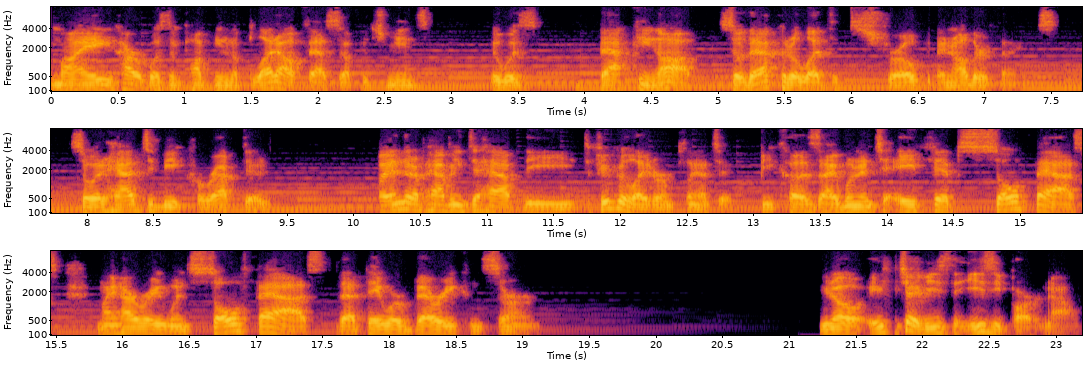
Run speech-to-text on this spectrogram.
my heart wasn't pumping the blood out fast enough, which means it was backing up. So that could have led to stroke and other things. So it had to be corrected. I ended up having to have the defibrillator implanted because I went into AFib so fast, my heart rate went so fast that they were very concerned you know, HIV is the easy part now.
